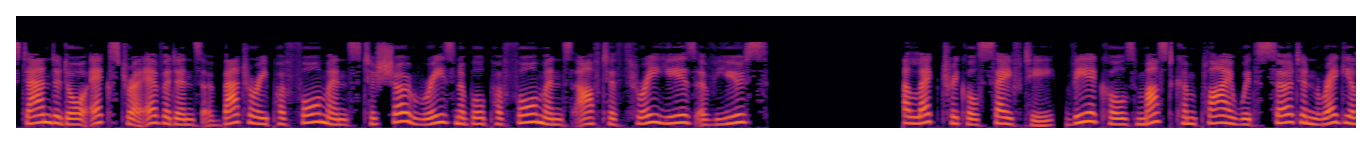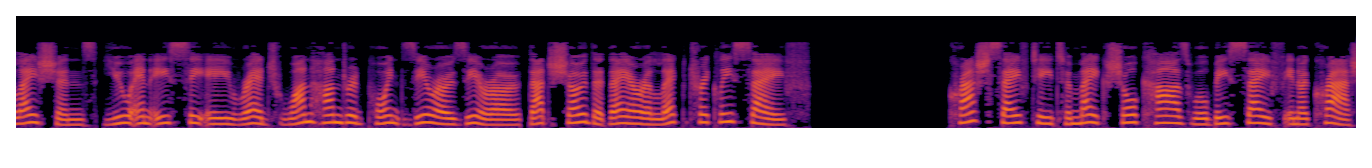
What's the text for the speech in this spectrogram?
standard or extra evidence of battery performance to show reasonable performance after 3 years of use Electrical safety – Vehicles must comply with certain regulations UNECE Reg 100.00 that show that they are electrically safe. Crash safety To make sure cars will be safe in a crash,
